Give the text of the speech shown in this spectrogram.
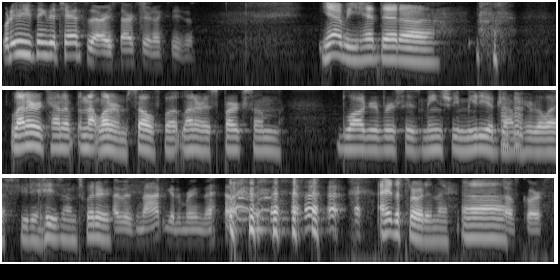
What do you think the chances are he starts here next season? Yeah, we had that uh, Lehner kind of not Lehner himself, but Lehner has sparked some blogger versus mainstream media drama here the last few days on Twitter. I was not going to bring that up. I had to throw it in there. Uh, of course.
